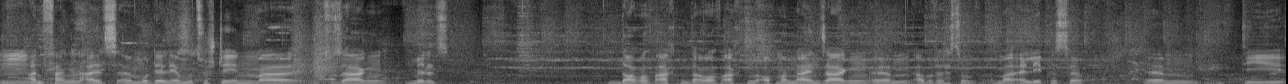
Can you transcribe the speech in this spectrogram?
Mhm. anfangen, als äh, Modell irgendwo zu stehen, mal zu sagen, Mädels, darauf achten, darauf achten, auch mal Nein sagen. Ähm, aber vielleicht hast du mal Erlebnisse, ähm, die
